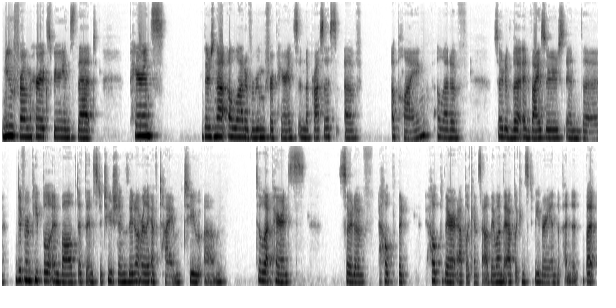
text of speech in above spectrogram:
knew from her experience that parents there's not a lot of room for parents in the process of applying. A lot of sort of the advisors and the different people involved at the institutions, they don't really have time to um, to let parents sort of help the help their applicants out. They want the applicants to be very independent. But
